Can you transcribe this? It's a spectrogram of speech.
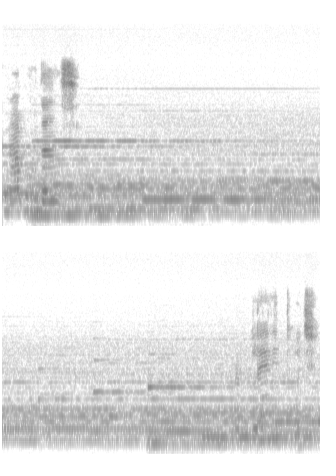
Por abundância. Por plenitude.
